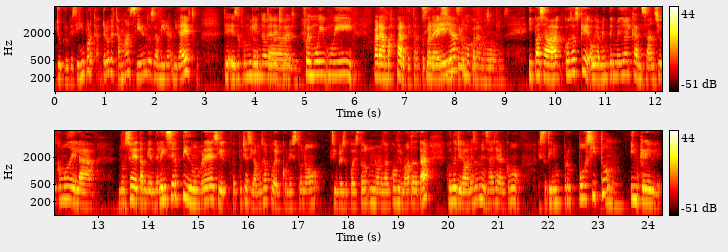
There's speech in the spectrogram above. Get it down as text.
yo creo que sí es importante lo que estamos haciendo. O sea, mira, mira esto. Eso fue muy lindo haber hecho eso. Fue muy, muy para ambas partes, tanto para ellas como para nosotras. Y pasaba cosas que obviamente en medio del cansancio, como de la, no sé, también de la incertidumbre de decir, pues pucha, si vamos a poder con esto, no, sin presupuesto, no nos han confirmado, ta, ta, ta. Cuando llegaban esos mensajes eran como, esto tiene un propósito mm. increíble.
